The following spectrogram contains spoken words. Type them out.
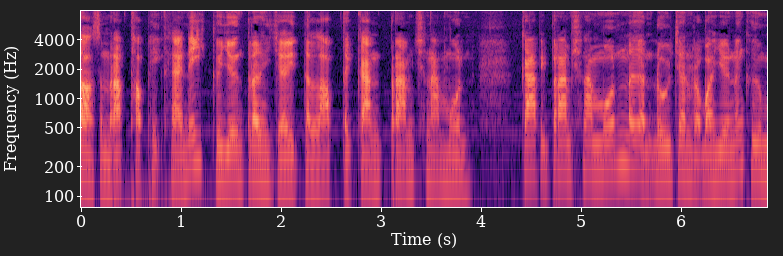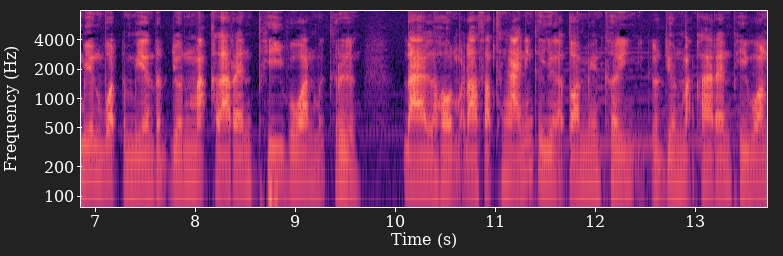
តសម្រាប់ topic ថ្ងៃនេះគឺយើងត្រូវនិយាយត្រឡប់ទៅកាន់5ឆ្នាំមុនកាលពី5ឆ្នាំមុននៅឥណ្ឌូចិនរបស់យើងហ្នឹងគឺមានវត្តមានរថយន្ត McLaren P1 មួយគ្រឿង ដែលរហូតមកដល់សប្តាហ៍ថ្ងៃនេះគឺយើងអត់ទាន់មានឃើញរថយន្ត McLaren P1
